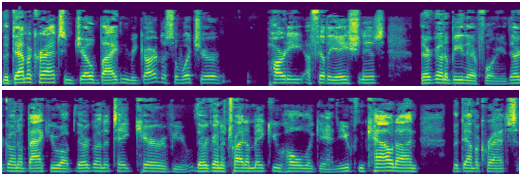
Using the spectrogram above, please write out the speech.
The Democrats and Joe Biden, regardless of what your party affiliation is, they're going to be there for you. They're going to back you up. They're going to take care of you. They're going to try to make you whole again. You can count on the Democrats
